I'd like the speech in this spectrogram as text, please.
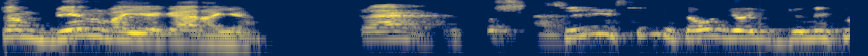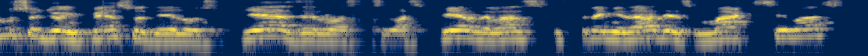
también va a llegar allá. Claro. Entonces, sí, sí. Entonces, yo, yo, incluso yo empiezo de los pies, de los, las piernas, de las extremidades máximas,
